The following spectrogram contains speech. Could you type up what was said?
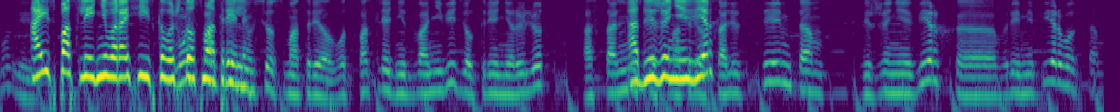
Ну, и- А из последнего российского Ну, что из смотрели? все смотрел. Вот последние два не видел, тренер и лед. Остальные А «Движение смотрел. вверх»? Салют 7, там, движение вверх, э, время первых там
